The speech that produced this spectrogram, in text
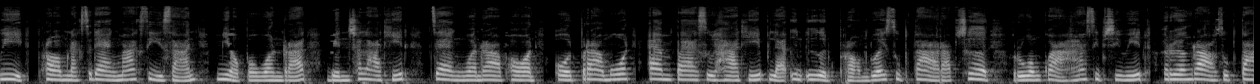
วี พร้อมนักแสดงมากสีสัาร เหมียวประวรรัตน์เบนชลาทิตแจงวราพร โอ๊ตปราโมท แอมแปรสุธาทิพย์ และอื่น ๆ พร้อมด้วยซุปตารับเชิญ รวมกว่า 50 ชีวิต เรื่องราวซุปตา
